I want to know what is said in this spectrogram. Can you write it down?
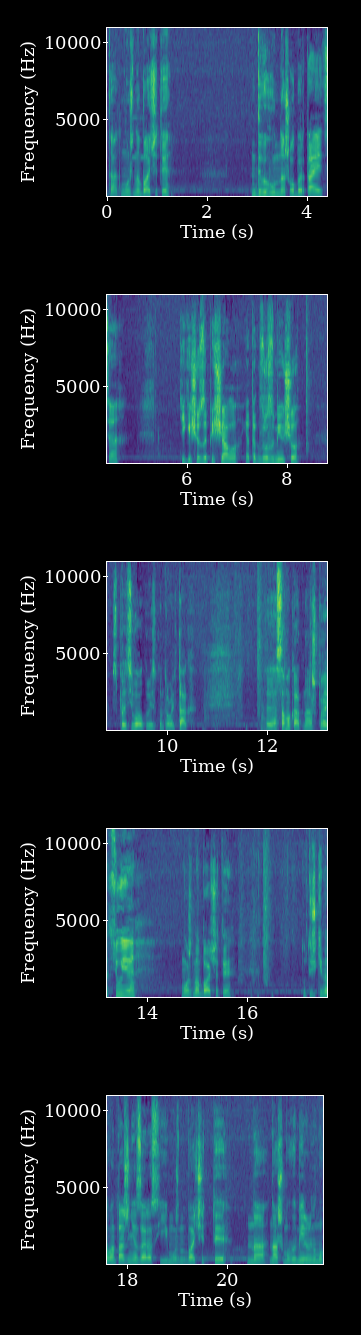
Так, можна бачити, двигун наш обертається. Тільки що запіщало, я так зрозумів, що спрацював круїз контроль. Так. Е, Самокат наш працює, можна бачити. Тут трішки навантаження зараз і можна бачити на нашому вимірюваному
